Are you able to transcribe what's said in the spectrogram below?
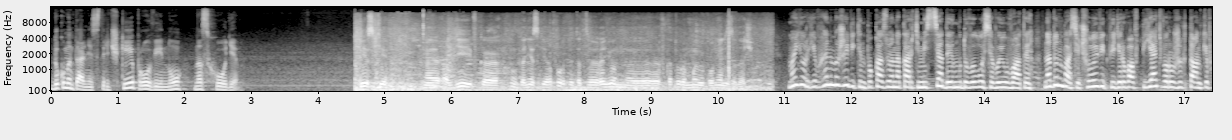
документальні стрічки про війну на сході. Пески, э, Авдеевка, ну, Донецкий аэропорт – этот район, э, в котором мы выполняли задачи. Майор Євген Межевікін показує на карті місця, де йому довелося воювати. На Донбасі чоловік підірвав п'ять ворожих танків,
